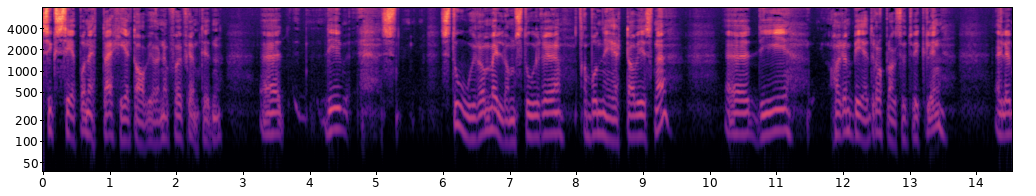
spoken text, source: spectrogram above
suksess på nettet er helt avgjørende for fremtiden. Eh, de store og mellomstore abonnerte avisene eh, de har en bedre opplagsutvikling, eller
